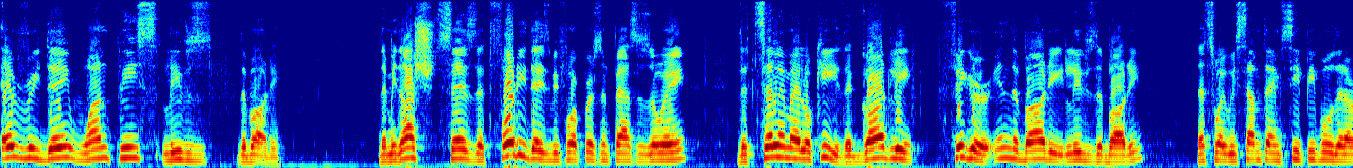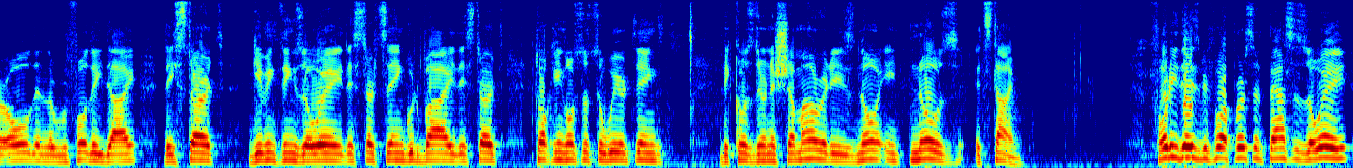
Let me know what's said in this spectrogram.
every day one piece leaves the body. The Midrash says that 40 days before a person passes away, the Tselem Eloki, the godly figure in the body, leaves the body. That's why we sometimes see people that are old and before they die, they start giving things away, they start saying goodbye, they start talking all sorts of weird things because their neshama already is know, it knows it's time. 40 days before a person passes away,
